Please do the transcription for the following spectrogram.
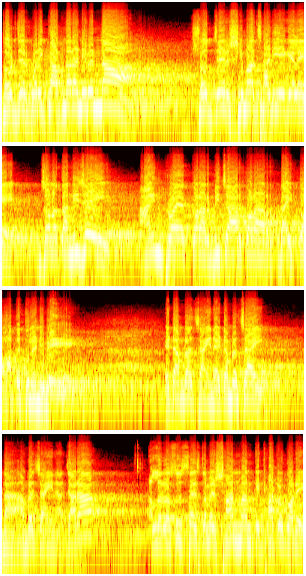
ধৈর্যের পরীক্ষা আপনারা নেবেন না। সহ্যের সীমা ছাড়িয়ে গেলে জনতা নিজেই আইন প্রয়োগ করার, বিচার করার দায়িত্ব হাতে তুলে নিবে। এটা আমরা চাই না, এটা আমরা চাই। না, আমরা চাই না। যারা আল্লাহ রাসুল ইসলামের সম্মানকে খাটো করে,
